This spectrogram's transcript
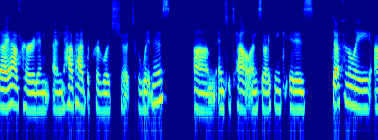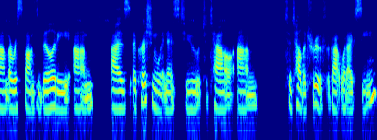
that i have heard and and have had the privilege to, to witness um, and to tell. And so I think it is definitely um, a responsibility um, as a Christian witness to to tell um, to tell the truth about what I've seen.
